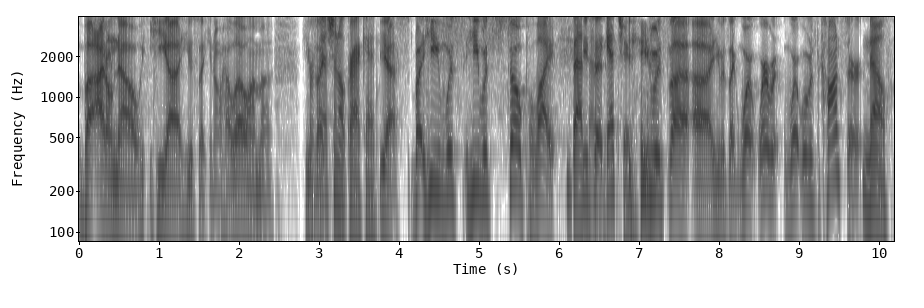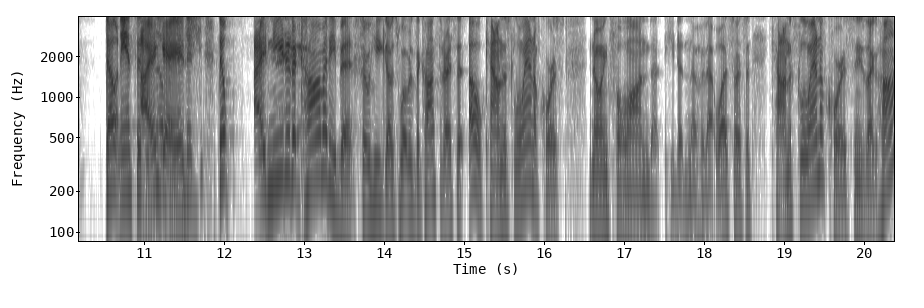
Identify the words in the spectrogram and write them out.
but I don't know. He uh, he was like, you know, hello, I'm a. He was like, Professional crackhead. Yes, but he was he was so polite. That's he how they get you. He was uh, uh he was like, where where where, where was the concert? No, don't answer. I open-ended- engaged. Nope. I needed a comedy bit. So he goes, What was the concert? I said, Oh, Countess Luann, of course, knowing full on that he didn't know who that was. So I said, Countess Luann, of course. And he's like, Huh?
